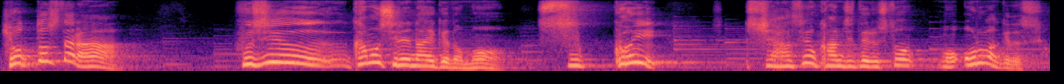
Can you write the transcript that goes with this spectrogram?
ひょっとしたら不自由かもしれないけどもすっごい幸せを感じてる人もおるわけですよ。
